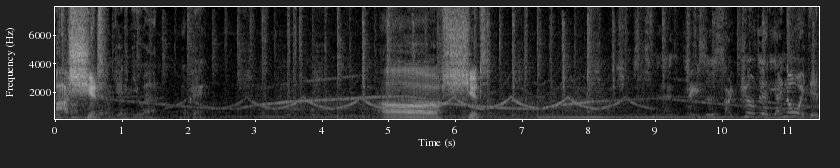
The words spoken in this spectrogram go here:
Ah, Let's shit. I'm getting you out, okay? Oh shit. Jesus, man. Jesus, I killed Eddie. I know I did.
